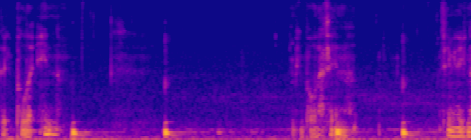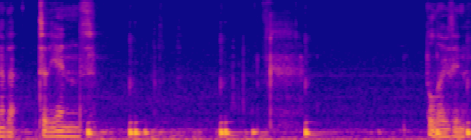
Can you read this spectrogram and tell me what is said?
so pull it in. We can pull that in. See, we can even have that to the ends. Pull those in.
